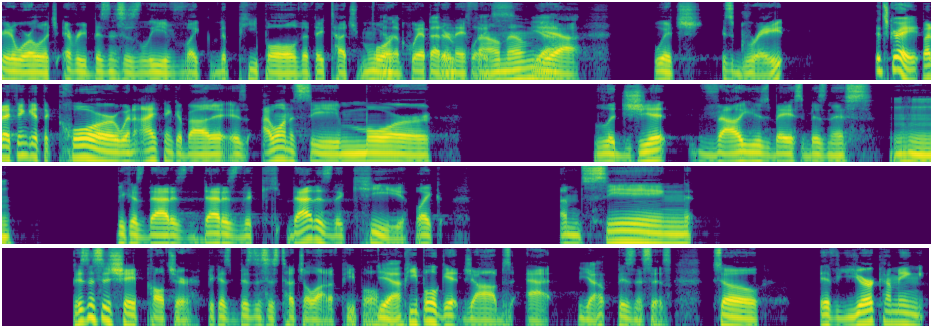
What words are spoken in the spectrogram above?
create a world in which every businesses leave like the people that they touch more equipped than they place. found them. Yeah. which is great. it's great But I think at the core, when I think about it, is I want to see more legit values based business mm-hmm. because that is that is the that is the key. Like I'm seeing businesses shape culture because businesses touch a lot of people. Yeah. people get jobs at yeah businesses. So if you're coming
